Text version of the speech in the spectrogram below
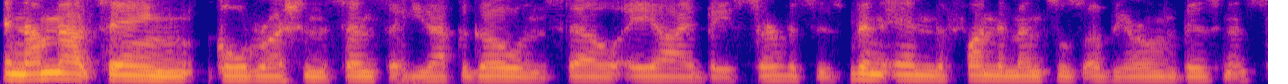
And I'm not saying gold rush in the sense that you have to go and sell AI based services, even in the fundamentals of your own business.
